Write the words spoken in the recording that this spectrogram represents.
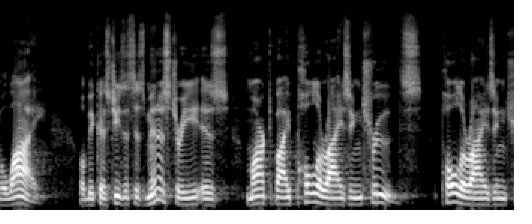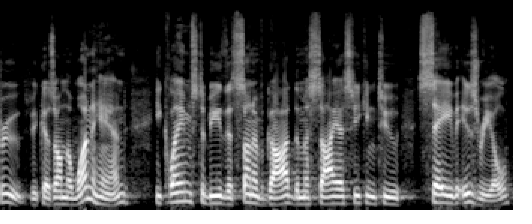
Well, why? Well, because Jesus' ministry is marked by polarizing truths polarizing truths. Because on the one hand, he claims to be the Son of God, the Messiah seeking to save Israel.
